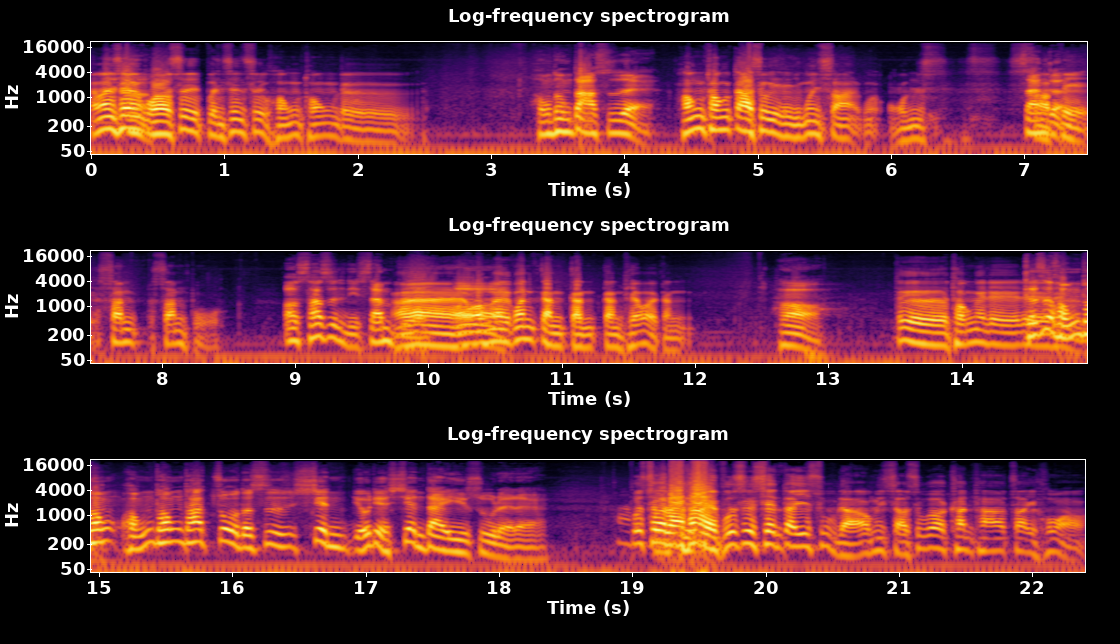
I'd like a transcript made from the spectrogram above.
南温村嗯。我是本身是红通的，红通大师哎，红通大师一共三，我我们三个。三三伯，哦，他是你三伯，哎，哦。我们阮港港港条啊港，好。这个同那个，可是红通红通他做的是现有点现代艺术的嘞，不是啦，他也不是现代艺术啦。我们小时候看他在画，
